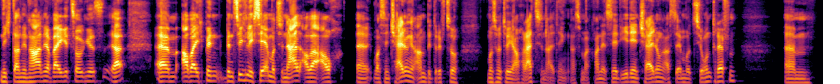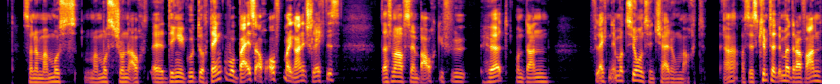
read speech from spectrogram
nicht an den Haaren herbeigezogen ist. Ja. Ähm, aber ich bin, bin sicherlich sehr emotional, aber auch äh, was Entscheidungen anbetrifft, so muss man natürlich auch rational denken. Also man kann jetzt nicht jede Entscheidung aus der Emotion treffen, ähm, sondern man muss, man muss schon auch äh, Dinge gut durchdenken, wobei es auch oft mal gar nicht schlecht ist, dass man auf sein Bauchgefühl hört und dann vielleicht eine Emotionsentscheidung macht. Ja, also es kommt halt immer darauf an,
